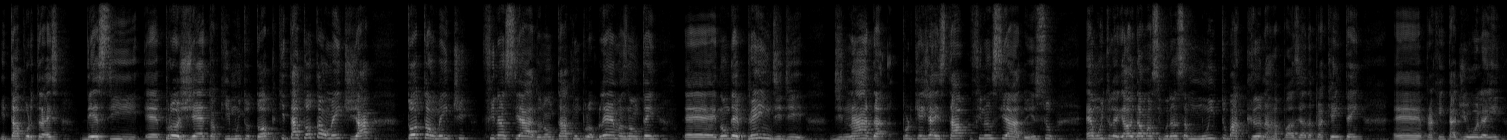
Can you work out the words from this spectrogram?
e tá por trás desse é, projeto aqui muito top, que tá totalmente já, totalmente financiado, não tá com problemas, não tem, é, não depende de, de nada, porque já está financiado, isso é muito legal e dá uma segurança muito bacana, rapaziada, pra quem tem, é, pra quem tá de olho aí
